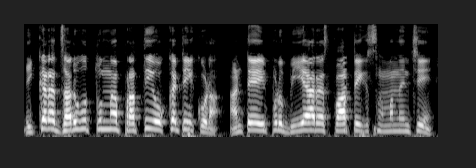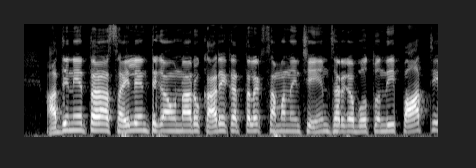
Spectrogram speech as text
ఇక్కడ జరుగుతున్న ప్రతి ఒక్కటి కూడా అంటే ఇప్పుడు బీఆర్ఎస్ పార్టీకి సంబంధించి అధినేత సైలెంట్గా ఉన్నారు కార్యకర్తలకు సంబంధించి ఏం జరగబోతుంది పార్టీ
